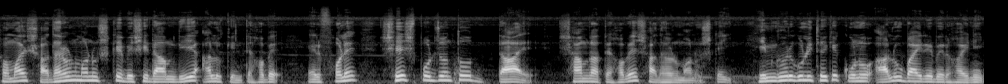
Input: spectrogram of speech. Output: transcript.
সময় সাধারণ মানুষকে বেশি দাম দিয়ে আলু কিনতে হবে। এর ফলে শেষ পর্যন্ত দায় সামলাতে হবে সাধারণ মানুষকেই। হিমঘরগুলি থেকে কোনো আলু বাইরে বের হয়নি।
